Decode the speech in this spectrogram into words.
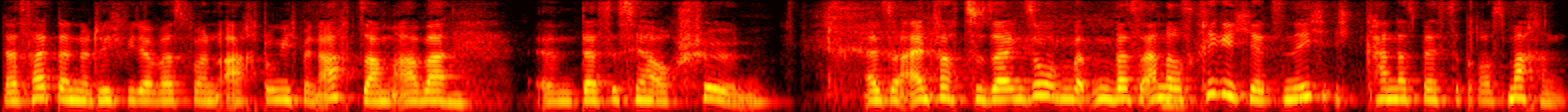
Das hat dann natürlich wieder was von Achtung, ich bin achtsam, aber mhm. ähm, das ist ja auch schön. Also einfach zu sagen, so, was anderes kriege ich jetzt nicht, ich kann das Beste draus machen.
